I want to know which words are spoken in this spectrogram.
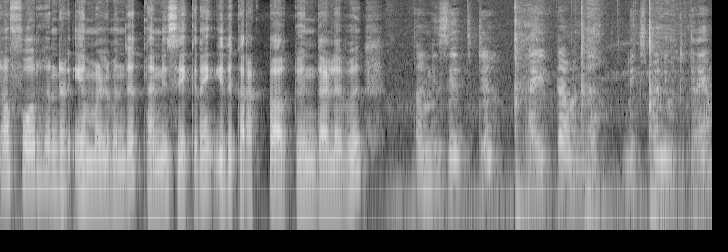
நான் ஃபோர் ஹண்ட்ரட் எம்எல் வந்து தண்ணி சேர்க்குறேன். இது கரெக்டாக இருக்கும் இந்த அளவு. தண்ணி சேர்த்துட்டு லைட்டாக வந்து மிக்ஸ் பண்ணி விட்டுக்கிறேன்.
